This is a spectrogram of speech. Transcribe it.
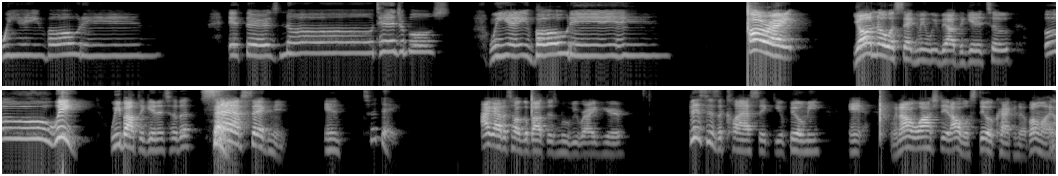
we ain't voting. If there's no tangibles, we ain't voting. All right. Y'all know what segment we about to get into. Ooh, we we about to get into the SAF segment. And today, I got to talk about this movie right here. This is a classic, you feel me? And when I watched it, I was still cracking up. I'm like,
